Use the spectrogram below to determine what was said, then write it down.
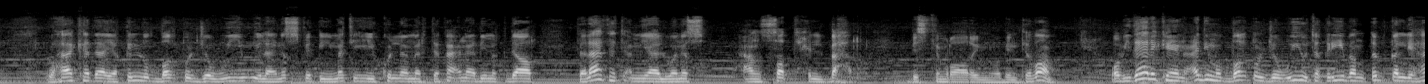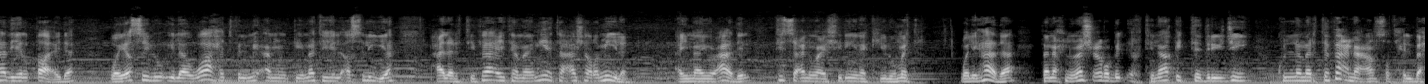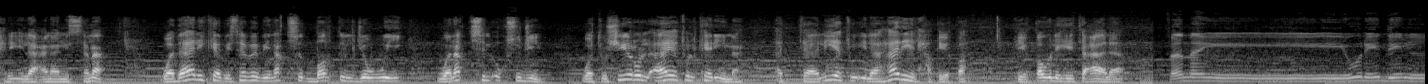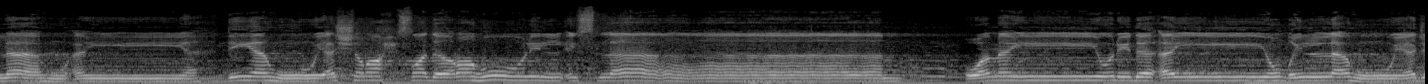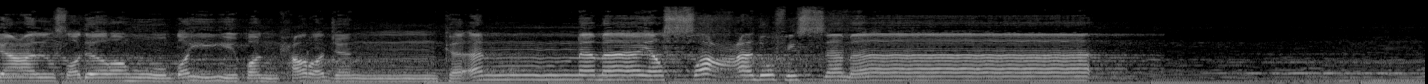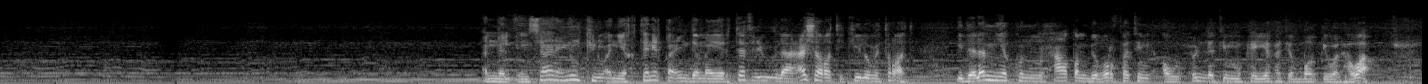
وهكذا يقل الضغط الجوي إلى نصف قيمته كلما ارتفعنا بمقدار ثلاثة أميال ونصف عن سطح البحر باستمرار وبانتظام. وبذلك ينعدم الضغط الجوي تقريبا طبقا لهذه القاعدة ويصل إلى واحد في المئة من قيمته الأصلية على ارتفاع 18 ميلا. أي ما يعادل 29 كيلومتر. ولهذا فنحن نشعر بالاختناق التدريجي كلما ارتفعنا عن سطح البحر إلى عنان السماء. وذلك بسبب نقص الضغط الجوي ونقص الأكسجين. وتشير الآية الكريمة التالية إلى هذه الحقيقة في قوله تعالى فمن يرد الله أن يهديه يشرح صدره للإسلام. ومن يرد أن يضله يجعل صدره ضيقا حرجا كأنما يصعد في السماء. أن الإنسان يمكن أن يختنق عندما يرتفع إلى عشرة كيلومترات إذا لم يكن محاطا بغرفة أو حلة مكيفة الضغط والهواء.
